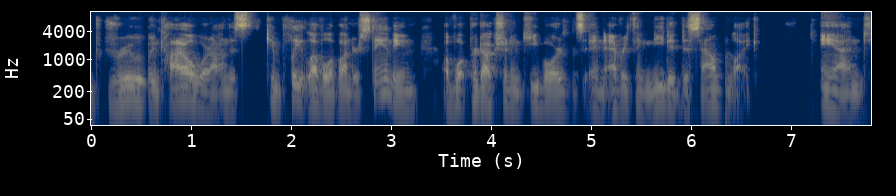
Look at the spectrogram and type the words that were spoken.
Drew and Kyle were on this complete level of understanding of what production and keyboards and everything needed to sound like. And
